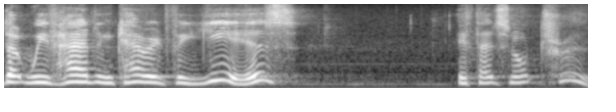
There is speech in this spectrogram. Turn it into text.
that we've had and carried for years if that's not true?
